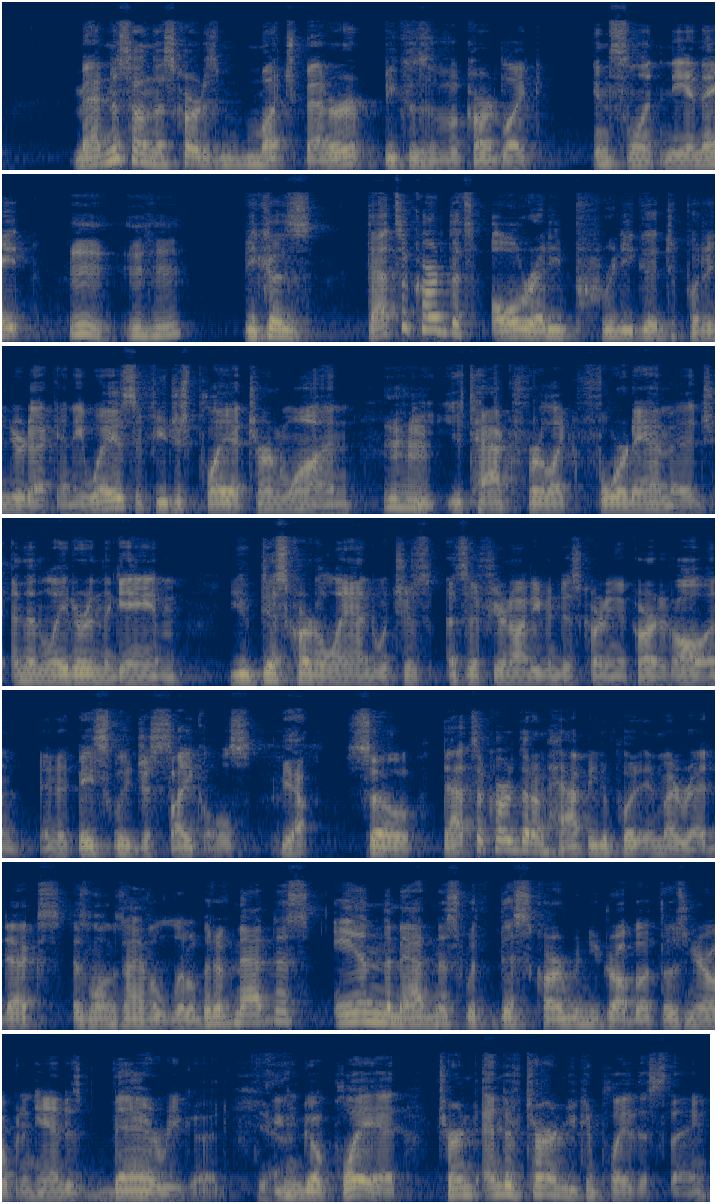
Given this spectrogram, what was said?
Madness on this card is much better because of a card like Insolent Neonate. Mm, mm-hmm. Because that's a card that's already pretty good to put in your deck anyways. If you just play at turn one mm-hmm. you, you, attack for like four damage and then later in the game you discard a land which is as if you're not even discarding a card at all and, and it basically just cycles. Yeah. So that's a card that i'm happy to put in my red decks as long as i have a little bit of madness and the madness with this card when you draw both those in your opening hand is very good. Yeah. you can go play it. Turn end of turn you can play this thing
